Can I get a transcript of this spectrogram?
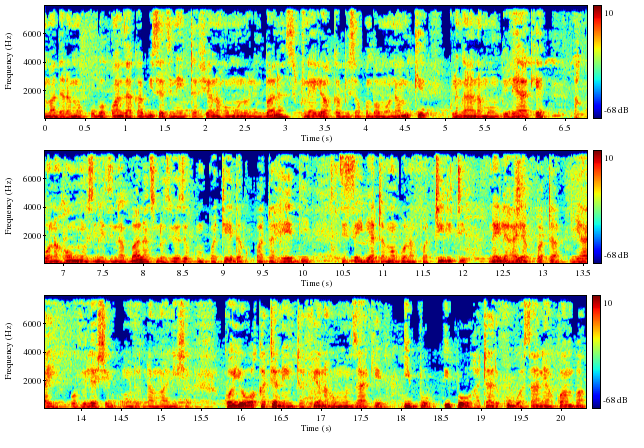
madhara makubwa. Kwanza kabisa zina interfere na hormonal imbalance. Tunaelewa kabisa kwamba mwanamke kulingana na maumbile yake ako na hormones zenye zina balance ndio ziweze kumpatia aidha kupata hedhi zisaidia hata mambo na fertility na ile hali ya kupata yai ovulation ndio tunamaanisha. Kwa hiyo wakati ana interfere na hormones zake ipo ipo hatari kubwa sana ya kwamba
